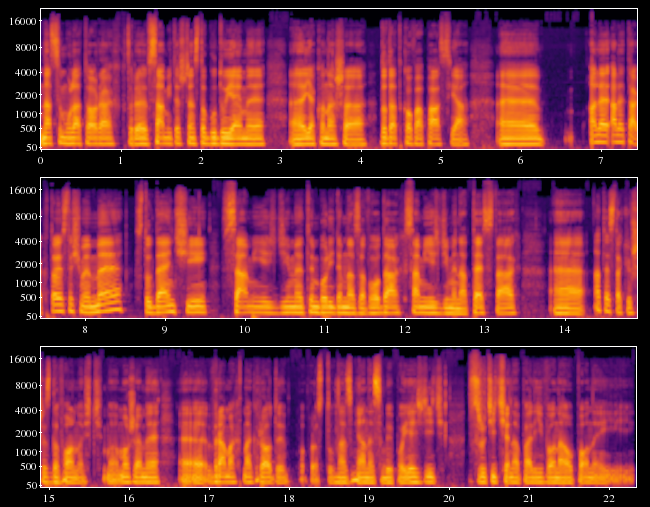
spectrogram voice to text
na symulatorach, które sami też często budujemy e, jako nasza dodatkowa pasja. Ale, ale tak, to jesteśmy my, studenci, sami jeździmy tym bolidem na zawodach, sami jeździmy na testach. E, a testach już jest dowolność. Możemy e, w ramach nagrody po prostu na zmianę sobie pojeździć, zrzucić się na paliwo, na opony i,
